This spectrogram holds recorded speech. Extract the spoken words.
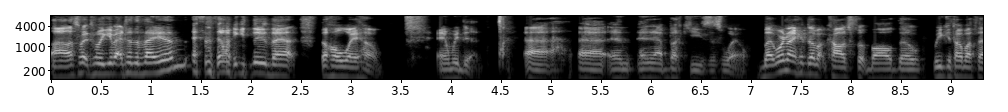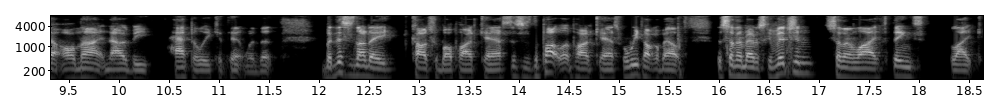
Uh, let's wait till we get back to the van, and then we can do that the whole way home. And we did, uh, uh, and and at Buc-ee's as well. But we're not here to talk about college football, though. We could talk about that all night, and I would be happily content with it. But this is not a college football podcast. This is the Potluck podcast, where we talk about the Southern Baptist Convention, Southern life, things like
